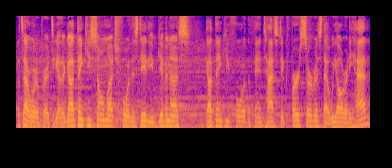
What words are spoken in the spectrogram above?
Let's have a word of prayer together. God, thank you so much for this day that you've given us. God, thank you for the fantastic first service that we already had.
